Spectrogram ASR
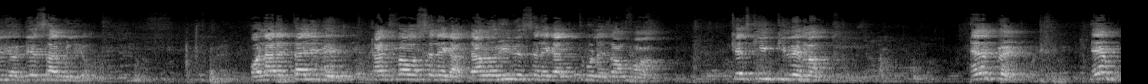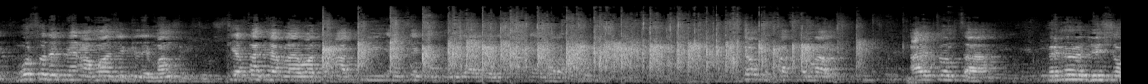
millions, 200 millions. On a des talibés. Quand tu vas au Sénégal, dans le riz du Sénégal, tu trouves les enfants. Qu'est-ce qui, qui les manque? Un pain. Un morceau de pain à manger qui les manque. Attends qu'Ablaï va a pris un 50 milliards de Donc ça fait mal. Arrêtons ça. Prenons la décision.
